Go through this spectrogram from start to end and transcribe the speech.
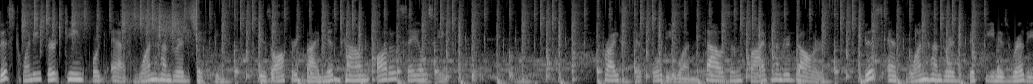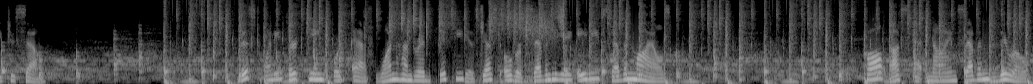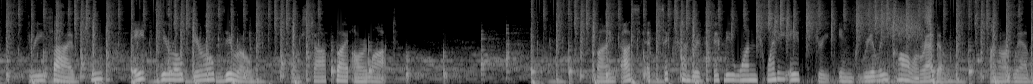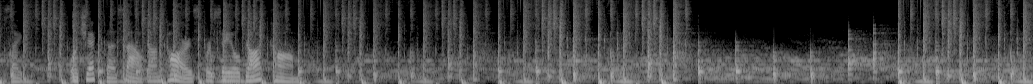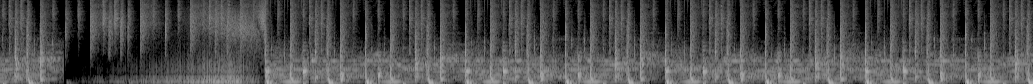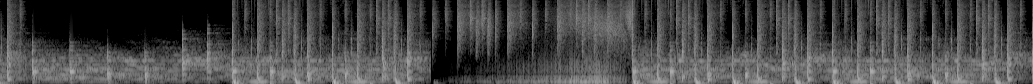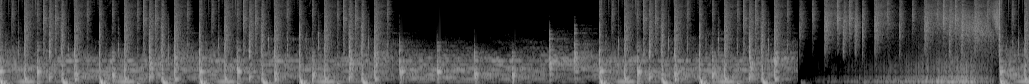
This 2013 Ford F-150 is offered by Midtown Auto Sales Inc. Priced at $41,500, this F-150 is ready to sell. This 2013 Ford F-150 is just over 7887 miles. Call us at 970-352-8000 or stop by our lot. Find us at 651 28th Street in Greeley, Colorado on our website or check us out on carsforsale.com. Thank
